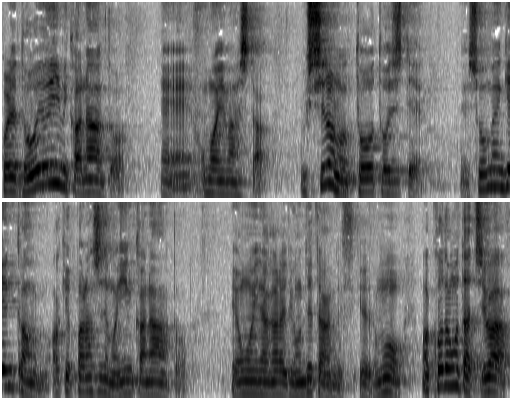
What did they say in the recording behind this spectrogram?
これどういう意味かなと、えー思いました。後ろの戸を閉じて正面玄関を開けっぱなしでもいいんかなと思いながら読んでたんですけれども、まあ、子供たちは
